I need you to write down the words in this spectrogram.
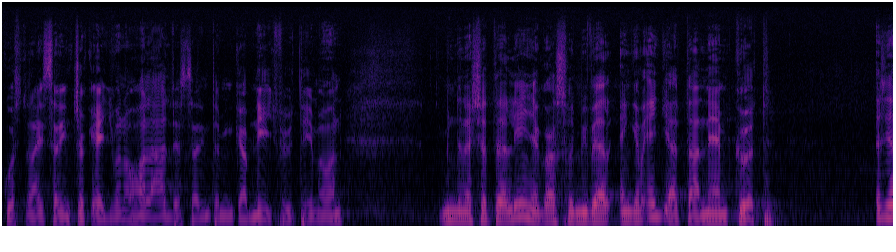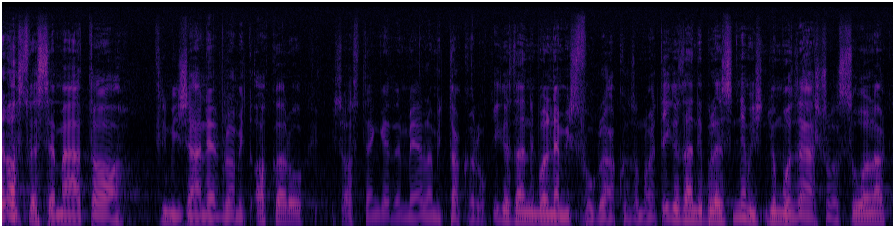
Kosztonály szerint csak egy van a halál, de szerintem inkább négy fő téma van. Minden esetre a lényeg az, hogy mivel engem egyáltalán nem köt, ezért azt veszem át a krimi zsánerből, amit akarok, és azt engedem el, amit akarok. Igazániból nem is foglalkozom rajta. Igazániból ez nem is nyomozásról szólnak,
